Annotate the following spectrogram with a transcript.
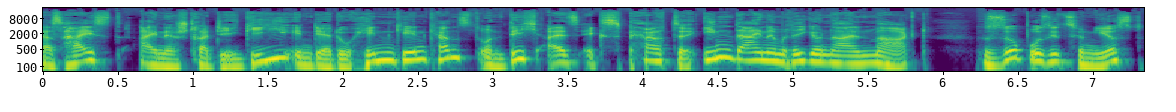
Das heißt, eine Strategie, in der du hingehen kannst und dich als Experte in deinem regionalen Markt so positionierst,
